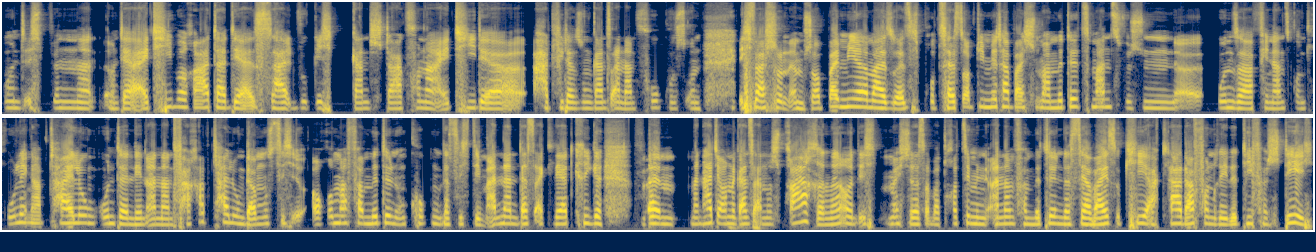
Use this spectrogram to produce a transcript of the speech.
Und ich bin, und der IT-Berater, der ist halt wirklich ganz stark von der IT, der hat wieder so einen ganz anderen Fokus. Und ich war schon im Job bei mir, mal so als ich Prozess optimiert habe, war ich schon mal Mittelsmann zwischen äh, unserer Finanzcontrolling-Abteilung und dann den anderen Fachabteilungen. Da musste ich auch immer vermitteln und gucken, dass ich dem anderen das erklärt kriege. Ähm, man hat ja auch eine ganz andere Sprache, ne? Und ich möchte das aber trotzdem den anderen vermitteln, dass der weiß, okay, ach klar, davon redet die, verstehe ich.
